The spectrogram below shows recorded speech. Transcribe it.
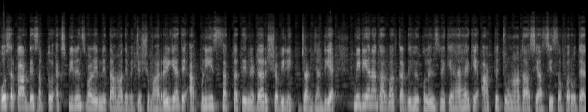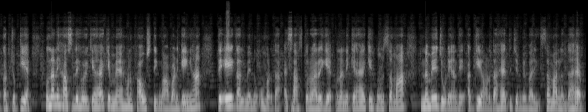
ਉਹ ਸਰਕਾਰ ਦੇ ਸਭ ਤੋਂ ਐਕਸਪੀਰੀਅੰਸ ਵਾਲੇ ਨੇਤਾਵਾਂ ਦੇ ਵਿੱਚ ਸ਼ੁਮਾਰ ਰਹੀ ਹੈ ਤੇ ਆਪਣੀ ਸਖਤ ਅਤੇ ਨਿਡਰ ਛਵੀ ਲਈ ਜਾਣੀ ਜਾਂਦੀ ਹੈ। ਮੀਡੀਆ ਨਾਲ ਗੱਲਬਾਤ ਕਰਦੇ ਹੋਏ ਕੋਲਿੰਸ ਨੇ ਕਿਹਾ ਹੈ ਕਿ 8 ਚੋਣਾਂ ਦਾ ਸਿਆਸੀ ਸਫ਼ਰ ਉਹ ਤੈਅ ਕਰ ਚੁੱਕੀ ਹੈ। ਉਹਨਾਂ ਨੇ ਹੱਸਦੇ ਹੋਏ ਕਿਹਾ ਹੈ ਕਿ ਮੈਂ ਹੁਣ ਹਾਊਸ ਦੀ ਮਾਂ ਬਣ ਗਈ ਹਾਂ ਤੇ ਇਹ ਗੱਲ ਮੈਨੂੰ ਉਮਰ ਦਾ ਅਹਿਸਾਸ ਕਰਵਾ ਰਹੀ ਹੈ। ਉਹਨਾਂ ਨੇ ਕਿਹਾ ਹੈ ਕਿ ਹੁਣ ਸਮਾਂ ਨਵੇਂ ਜੋੜਿਆਂ ਦੇ ਅੱਗੇ ਆਉਣ ਦਾ ਹੈ ਤੇ ਜ਼ਿੰਮੇਵਾਰੀ ਸੰਭਾਲਣ ਦਾ ਹੈ।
